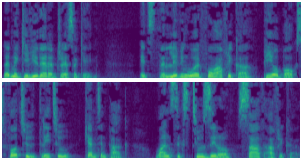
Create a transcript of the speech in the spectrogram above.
Let me give you that address again. It's the Living Word for Africa, PO Box 4232, Kempton Park 1620, South Africa.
